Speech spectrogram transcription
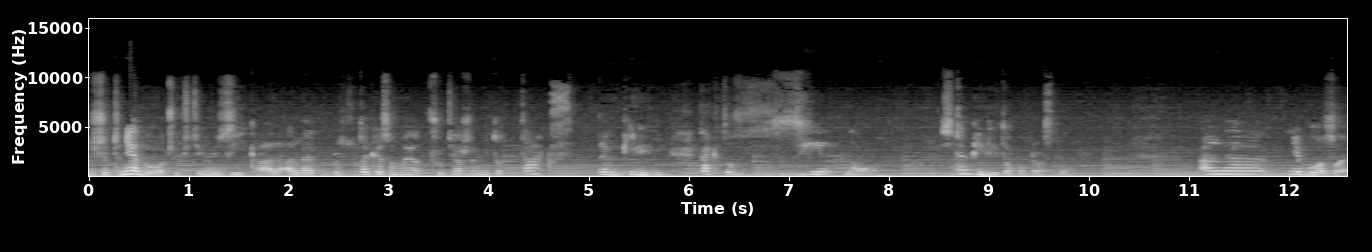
Że to nie był oczywiście musical, ale po prostu takie są moje odczucia, że mi to tak stępili, tak to zje... no... stępili to po prostu. Ale nie było złe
